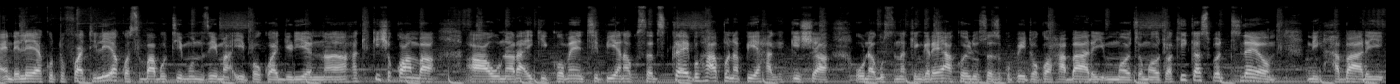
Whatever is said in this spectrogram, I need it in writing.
unaendelea kutufuatilia kwa sababu timu nzima ipo kwa ajili yenu, na hakikisha kwamba uh, una like, comment pia na kusubscribe hapo, na pia hakikisha unagusa na kengele yako ili usiweze kupitwa kwa habari moto moto. Hakika Sports leo ni habari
